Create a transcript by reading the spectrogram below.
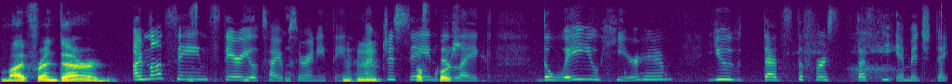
My friend Darren. I'm not saying stereotypes or anything. Mhm, I'm just saying that like the way you hear him, you that's the first that's the image that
